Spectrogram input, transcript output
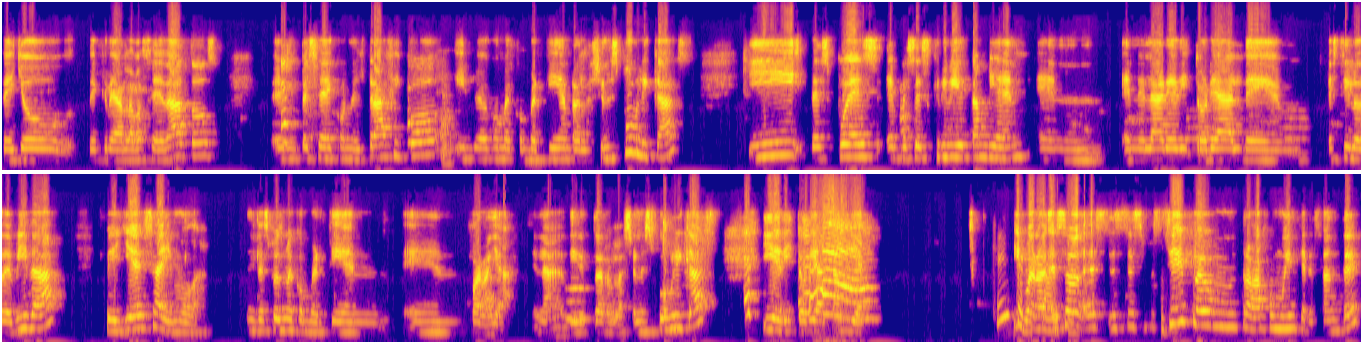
de, yo de crear la base de datos, empecé con el tráfico y luego me convertí en relaciones públicas y después empecé a escribir también en, en el área editorial de estilo de vida, belleza y moda. Y después me convertí en, en bueno, ya, en la directora de relaciones públicas y editorial también y bueno, eso es, sí fue un trabajo muy interesante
